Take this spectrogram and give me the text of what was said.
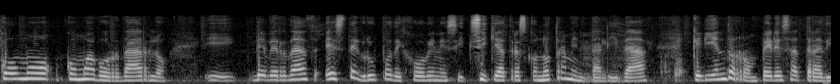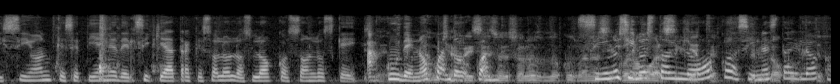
Cómo, cómo abordarlo. Y de verdad este grupo de jóvenes y psiquiatras con otra mentalidad, queriendo romper esa tradición que se tiene del psiquiatra que solo los locos son los que acuden, ¿no? Cuando, cuando los locos van sí, no, si no estoy loco, si no estoy loco.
